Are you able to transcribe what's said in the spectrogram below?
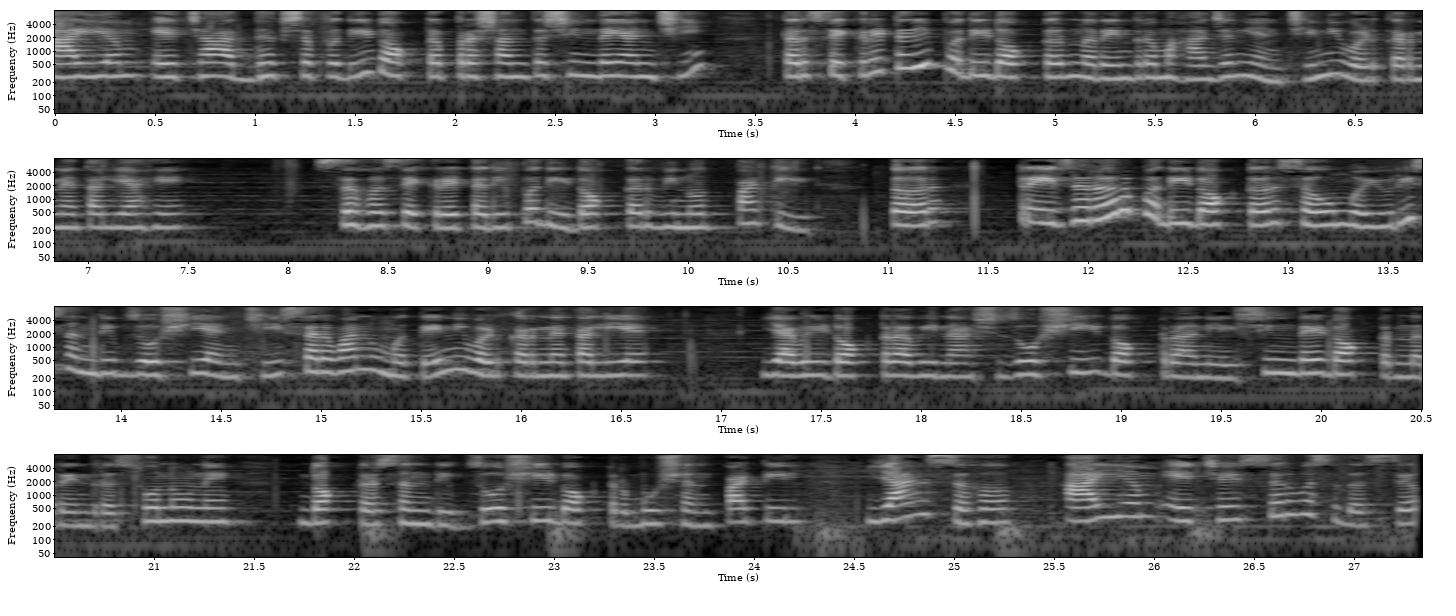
आय एम एच्या अध्यक्षपदी डॉक्टर प्रशांत शिंदे यांची तर सेक्रेटरीपदी डॉक्टर नरेंद्र महाजन यांची निवड करण्यात आली आहे. सहसेक्रेटरीपदी डॉक्टर विनोद पाटील तर ट्रेझररपदी डॉक्टर सौ मयुरी संदीप जोशी यांची सर्वानुमते निवड करण्यात आली आहे. यावेळी doctor Avinash Joshi doctor Anil Shinde doctor Narendra Sonawane doctor Sandeep Joshi doctor Bhushan Patil यांसह आय एम एचे सर्व सदस्य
